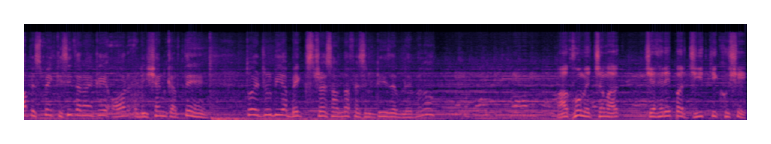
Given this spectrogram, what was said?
आप इसमें किसी तरह के और एडिशन करते हैं तो it will be a big stress on the facilities available आँखों में चमक चेहरे पर जीत की खुशी।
